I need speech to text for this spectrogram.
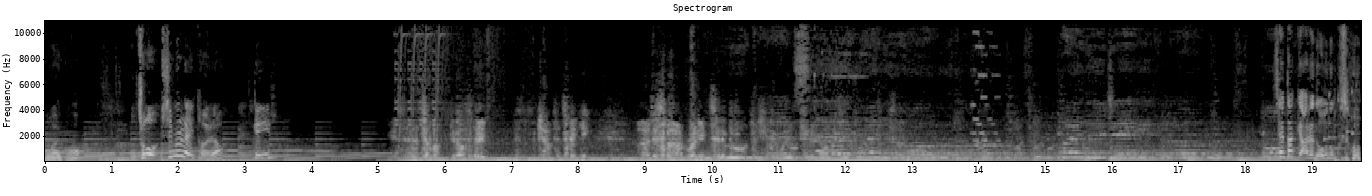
뭐야 이거? 저 시뮬레이터예요? 게임? Uh. 세탁기 안에 넣어놓고 좀.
